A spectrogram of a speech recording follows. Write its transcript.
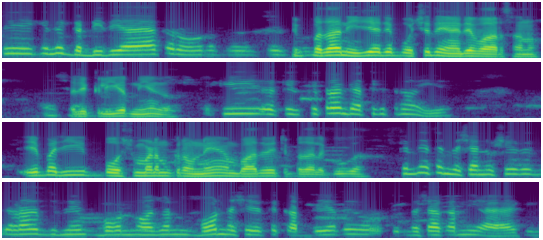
ਤੇ ਕਹਿੰਦੇ ਗੱਡੀ ਤੇ ਆਇਆ ਘਰੋਂ? ਤੇ- ਇਹ ਪਤਾ ਨਹੀਂ ਜੀ ਅਜੇ ਪੁੱਛਦੇ ਆ ਇਹਦੇ ਵਾਰਸਾਂ ਨੂੰ। ਅੱਛਾ। ਅਜੇ ਕਲੀਅਰ ਨਹੀਂ ਹੈਗਾ। ਕੀ ਕਿ- ਕਿਸ ਤਰ੍ਹਾਂ ਡੈਥ ਕਿਸ ਤਰ੍ਹਾਂ ਹੋਈ ਹੈ? ਇਹ ਭਾਜੀ ਪੋਸਟਮਾਰਟਮ ਕਰਾਉਨੇ ਆ ਬਾਅਦ ਵਿੱਚ ਪਤਾ ਲੱਗੂਗਾ। ਕਹਿੰਦੇ ਇੱਥੇ ਨਸ਼ਾ ਨੁਸ਼ੇ ਤੇ ਜਿਹੜਾ ਜਿੰਨੇ ਬਹੁਤ ਨੌਜਵਾਨ ਬਹੁਤ ਨਸ਼ੇ ਤੇ ਕਰਦੇ ਆ ਤੇ ਉਹ ਨਸ਼ਾ ਕਰਨ ਹੀ ਆਇਆ ਹੈ ਕੀ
